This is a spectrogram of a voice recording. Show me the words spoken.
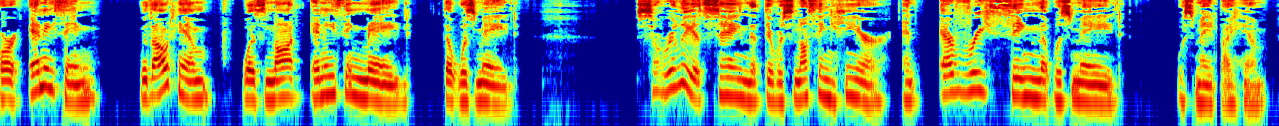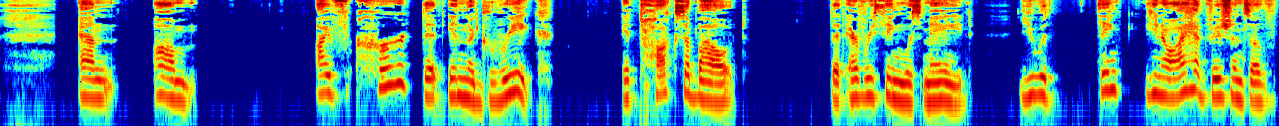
or anything without him was not anything made that was made. So really it's saying that there was nothing here and everything that was made was made by him. And, um, I've heard that in the Greek, it talks about that everything was made. You would think, you know, I had visions of,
